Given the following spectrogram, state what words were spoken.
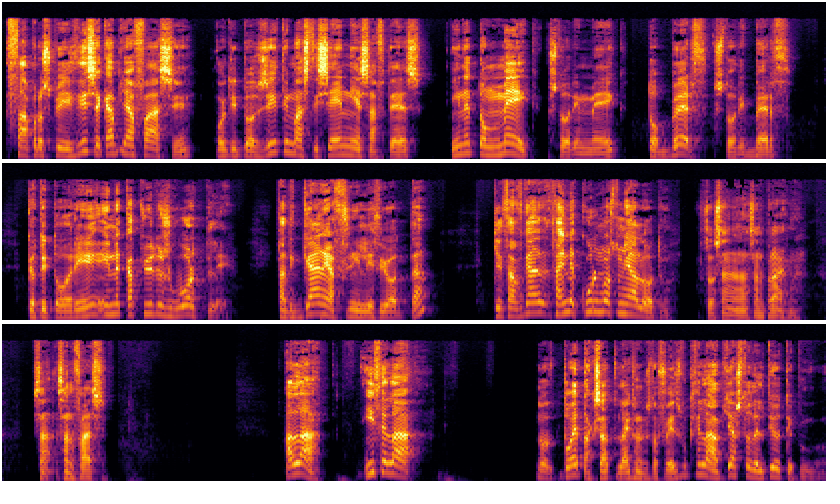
θα προσποιηθεί σε κάποια φάση ότι το ζήτημα στις έννοιες αυτές είναι το make στο remake, το birth στο rebirth και ότι το re είναι κάποιο είδους wordplay. Θα την κάνει αυτή η ηλικιότητα και θα, βγάλει, θα είναι cool μόνο στο μυαλό του αυτό σαν, σαν πράγμα, σαν, σαν φάση. Αλλά ήθελα. Το έταξα τουλάχιστον και στο facebook. Ήθελα να πιάσω το δελτίο τύπου.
